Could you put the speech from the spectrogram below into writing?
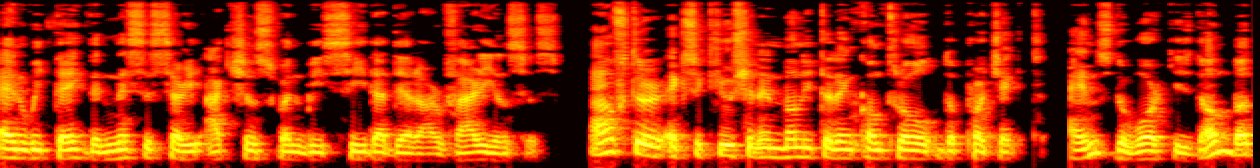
and we take the necessary actions when we see that there are variances. After execution and monitoring control, the project ends, the work is done, but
